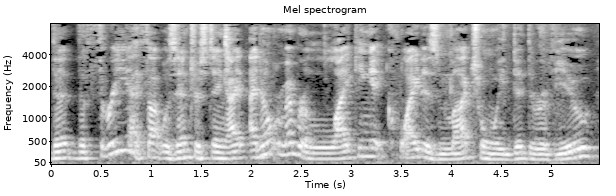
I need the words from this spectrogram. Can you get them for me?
The the three I thought was interesting. I, I don't remember liking it quite as much when we did the review,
